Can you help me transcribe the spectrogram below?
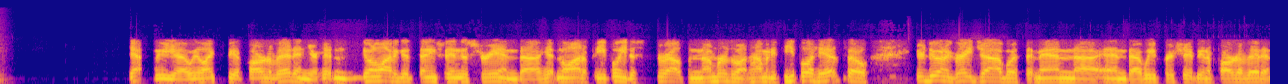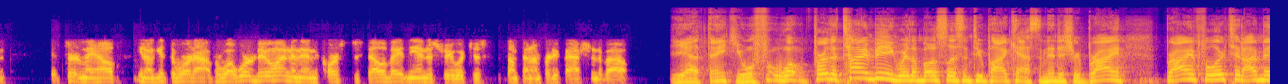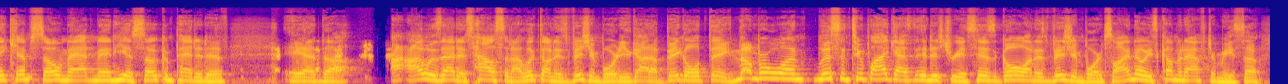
yeah, we uh, we like to be a part of it, and you're hitting doing a lot of good things for the industry and uh, hitting a lot of people. You just threw out some numbers about how many people it hit, so you're doing a great job with it, man. Uh, and uh, we appreciate being a part of it, and it certainly helps you know get the word out for what we're doing, and then of course just elevating the industry, which is something I'm pretty passionate about. Yeah, thank you. Well for, well, for, the time being, we're the most listened to podcast in the industry. Brian, Brian Fullerton, I make him so mad, man. He is so competitive, and uh, I, was at his house and I looked on his vision board. He's got a big old thing. Number one, listen to podcast industry is his goal on his vision board. So I know he's coming after me. So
